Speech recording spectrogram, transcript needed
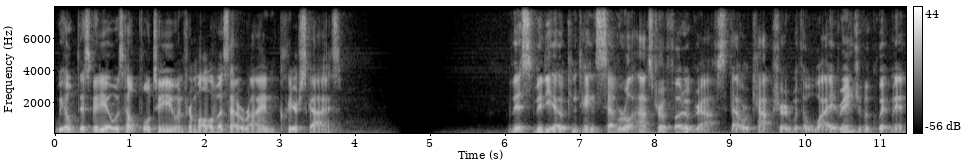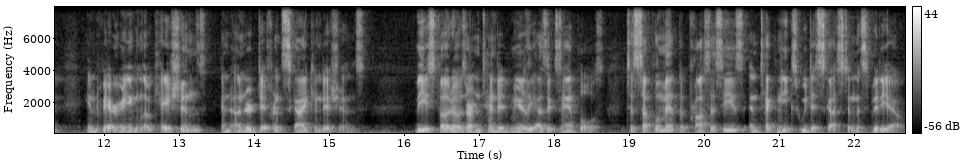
We hope this video was helpful to you and from all of us at Orion, clear skies. This video contains several astrophotographs that were captured with a wide range of equipment in varying locations and under different sky conditions. These photos are intended merely as examples to supplement the processes and techniques we discussed in this video.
